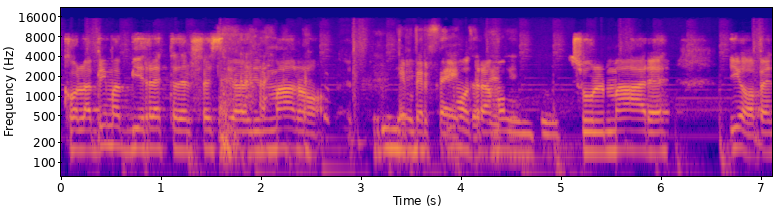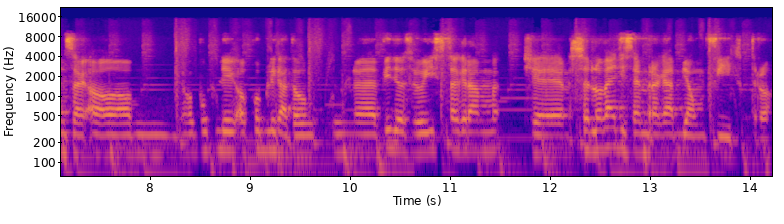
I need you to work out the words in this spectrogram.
con la prima birretta del festival in mano è perfetto tramonto sì. sul mare. Io penso ho, ho, pubblicato un video su Instagram che se lo vedi sembra che abbia un filtro.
